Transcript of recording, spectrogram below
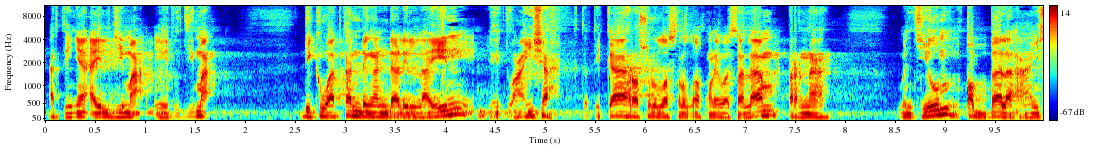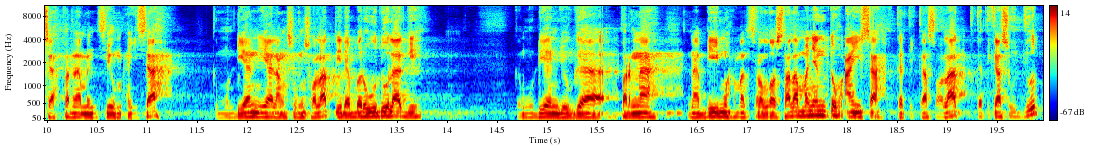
artinya ail jima yaitu jima dikuatkan dengan dalil lain yaitu Aisyah ketika Rasulullah SAW pernah mencium qabbala Aisyah pernah mencium Aisyah kemudian ia langsung sholat tidak berwudu lagi Kemudian juga pernah Nabi Muhammad SAW menyentuh Aisyah ketika sholat, ketika sujud.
